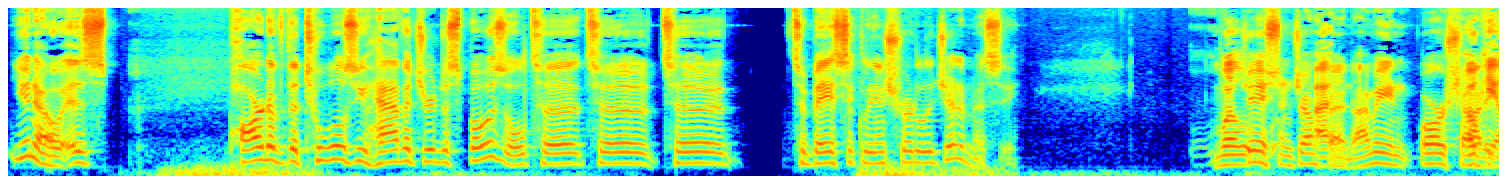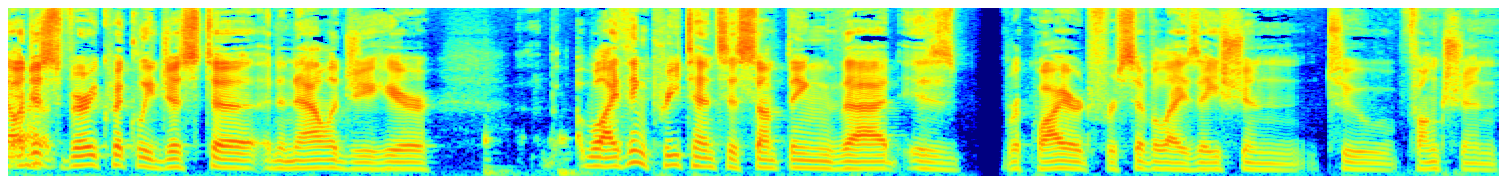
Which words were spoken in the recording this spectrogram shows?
you know, is part of the tools you have at your disposal to to to to basically ensure legitimacy. Well, Jason, jump I, in. I mean, or Shadi, okay, I'll ahead. just very quickly, just to, an analogy here Well, I think pretense is something that is required for civilization to function.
